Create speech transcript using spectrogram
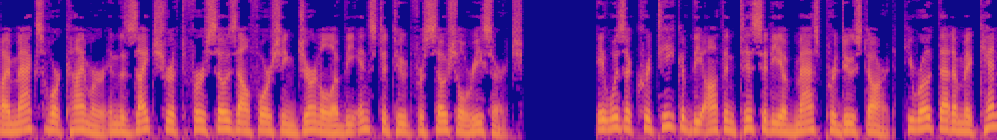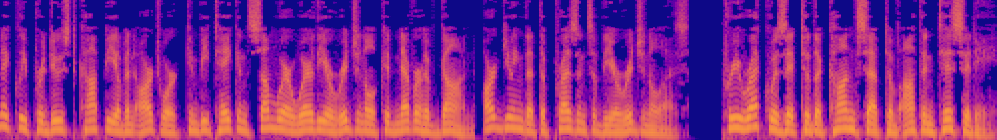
by Max Horkheimer in the Zeitschrift für Sozialforschung journal of the Institute for Social Research. It was a critique of the authenticity of mass-produced art. He wrote that a mechanically produced copy of an artwork can be taken somewhere where the original could never have gone, arguing that the presence of the original is prerequisite to the concept of authenticity.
